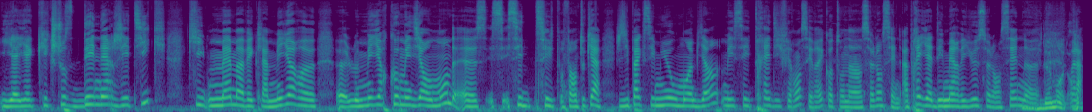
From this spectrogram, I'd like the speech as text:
il y a, il y a quelque chose d'énergétique qui, même avec la meilleure, euh, euh, le meilleur comédien au monde, euh, c'est- enfin, en tout cas, je dis pas que c'est mieux ou moins bien, mais c'est très différent. C'est vrai quand on a un seul en scène. Après, il y a des merveilleux seuls en scène. euh, Évidemment. voilà.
